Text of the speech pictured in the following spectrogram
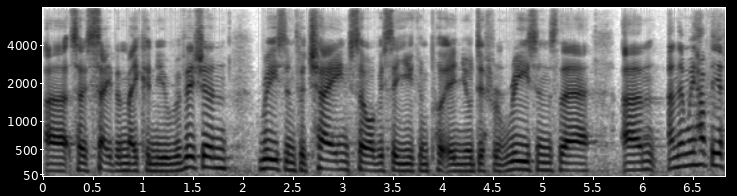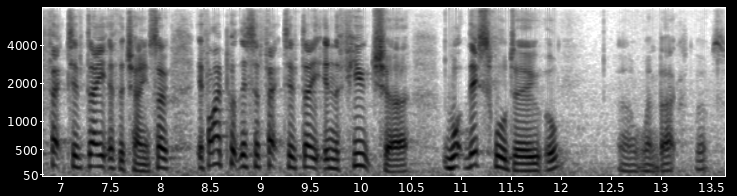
Uh, so save and make a new revision. Reason for change. So obviously you can put in your different reasons there. Um, and then we have the effective date of the change. So if I put this effective date in the future, what this will do. Oh, uh, went back. Whoops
